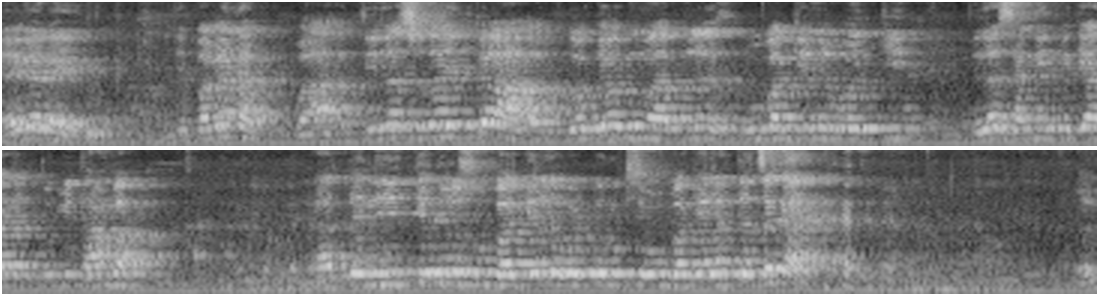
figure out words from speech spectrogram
आहे का नाही? ते बघा ना बा- तिला सुद्धा इतकं डोक्यावर आपलं उभा केलं वर की तिला सांगितलं की आता तुम्ही थांबा. आता त्यांनी इतके दिवस उभा केलं वटवृक्ष उभा केला त्याचं काय? तर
